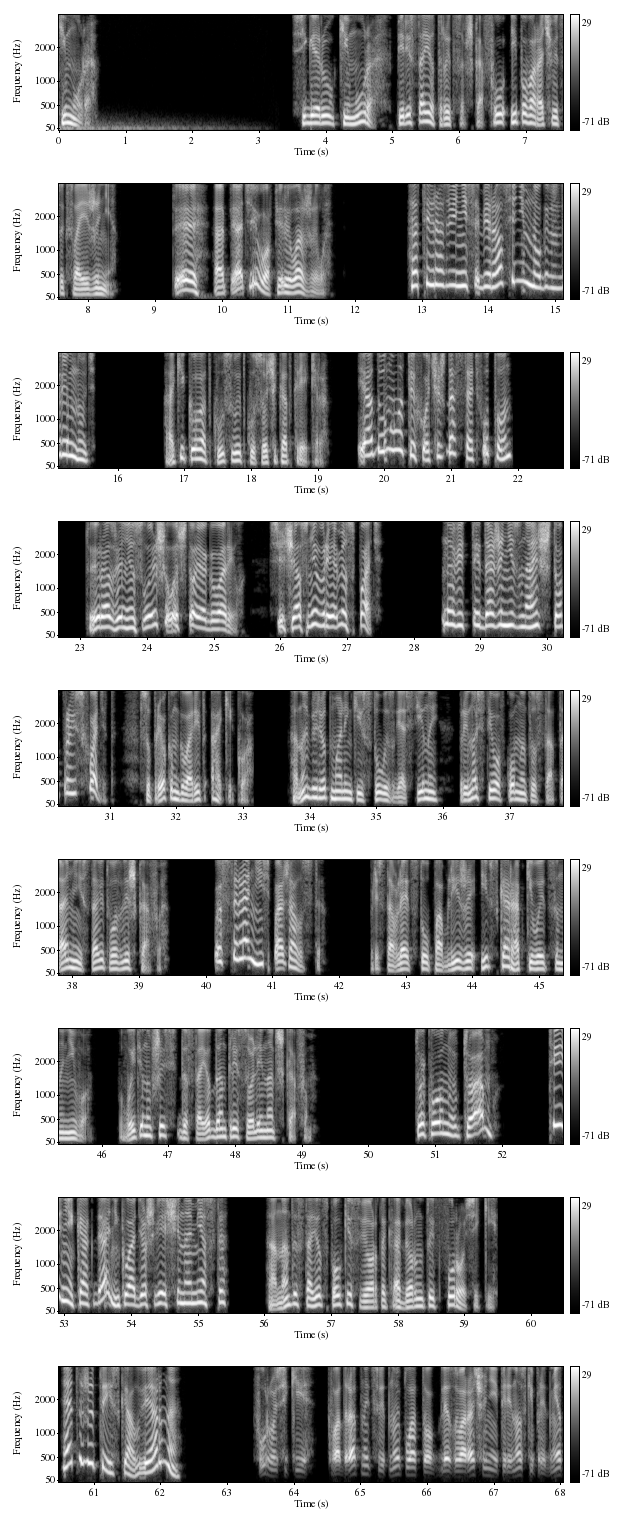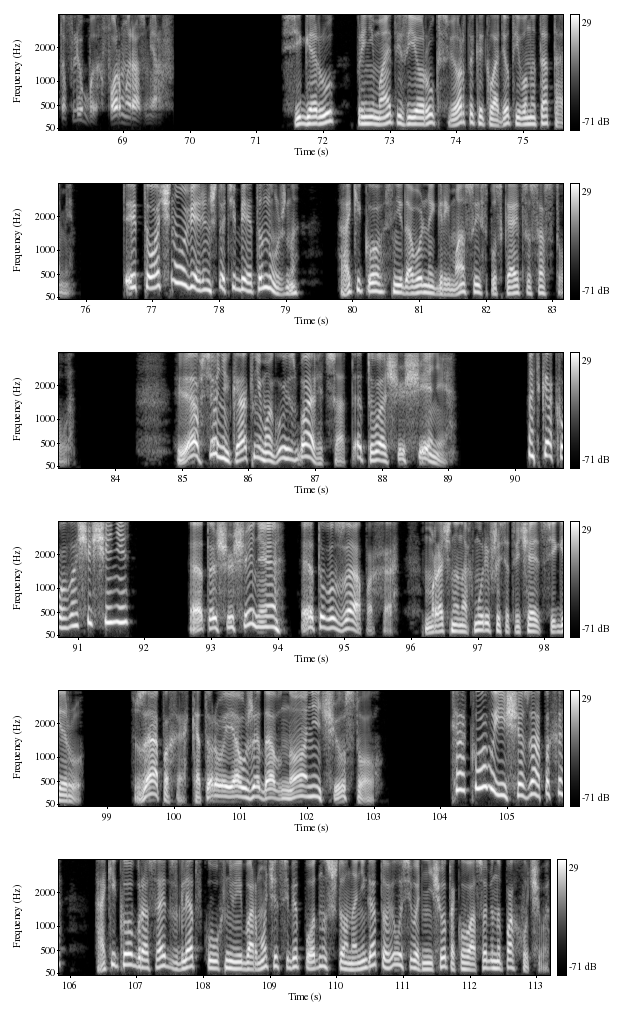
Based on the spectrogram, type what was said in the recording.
Кимура Сигеру Кимура перестает рыться в шкафу и поворачивается к своей жене. «Ты опять его переложила?» «А ты разве не собирался немного вздремнуть?» Акико откусывает кусочек от крекера. «Я думала, ты хочешь достать футон». «Ты разве не слышала, что я говорил? Сейчас не время спать». «Но ведь ты даже не знаешь, что происходит», — с упреком говорит Акико. Она берет маленький стул из гостиной, приносит его в комнату с татами и ставит возле шкафа. «Посторонись, пожалуйста». Приставляет стул поближе и вскарабкивается на него. Вытянувшись, достает до антресолей над шкафом. «Так он там?» «Ты никогда не кладешь вещи на место». Она достает с полки сверток, обернутый в фуросики. «Это же ты искал, верно?» Фуросики — квадратный цветной платок для заворачивания и переноски предметов любых форм и размеров. Сигару принимает из ее рук сверток и кладет его на татами. «Ты точно уверен, что тебе это нужно?» Акико с недовольной гримасой спускается со стула. «Я все никак не могу избавиться от этого ощущения». «От какого ощущения?» «Это ощущение этого запаха», — мрачно нахмурившись, отвечает Сигеру. «Запаха, которого я уже давно не чувствовал». «Какого еще запаха?» Акико бросает взгляд в кухню и бормочет себе под нос, что она не готовила сегодня ничего такого особенно пахучего.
